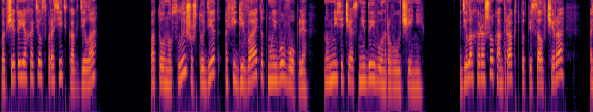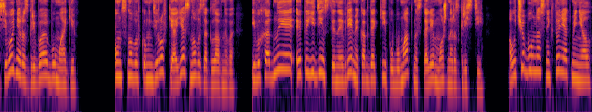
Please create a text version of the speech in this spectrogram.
Вообще-то я хотел спросить, как дела? По тону слышу, что дед офигевает от моего вопля, но мне сейчас не до его нравоучений. Дела хорошо, контракт подписал вчера, а сегодня разгребаю бумаги. Он снова в командировке, а я снова за главного – и выходные – это единственное время, когда кипу бумаг на столе можно разгрести. А учебу у нас никто не отменял.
